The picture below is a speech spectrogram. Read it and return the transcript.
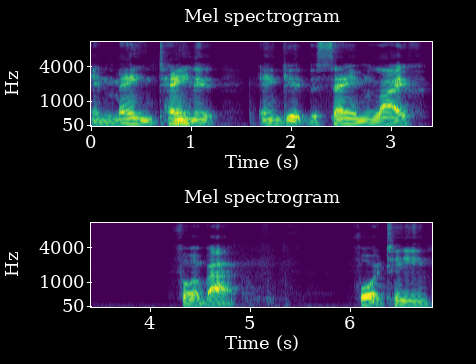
and maintain it and get the same life for about 14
